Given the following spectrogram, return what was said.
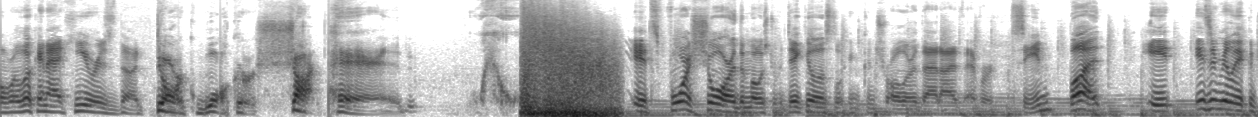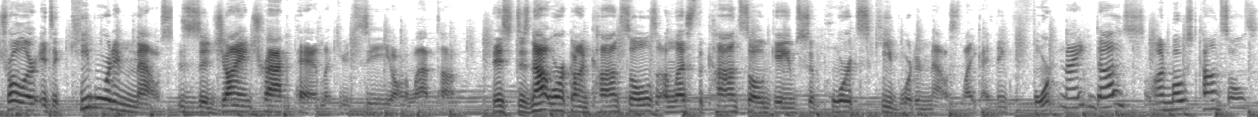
What we're looking at here is the Dark Walker Shot Pad. It's for sure the most ridiculous looking controller that I've ever seen, but it isn't really a controller, it's a keyboard and mouse. This is a giant trackpad like you'd see on a laptop. This does not work on consoles unless the console game supports keyboard and mouse, like I think Fortnite does on most consoles.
